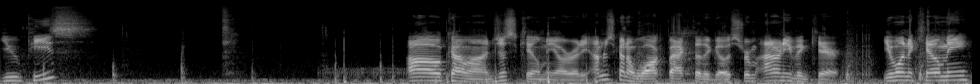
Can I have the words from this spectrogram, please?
You piece? Oh, come on. Just kill me already. I'm just gonna walk back to the ghost room. I don't even care. You want to kill me?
